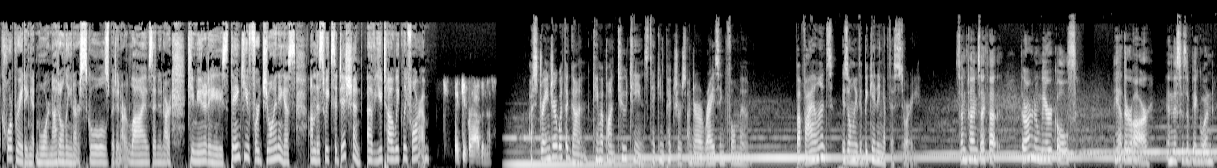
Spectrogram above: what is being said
incorporating it more, not only in our schools, but in our lives and in our communities. Thank you for joining us on this week's edition of Utah Weekly Forum. Thank you for having us. A stranger with a gun came upon two teens taking pictures under a rising full moon. But violence is only the beginning of this story. Sometimes I thought, there are no miracles. Yeah, there are, and this is a big one.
